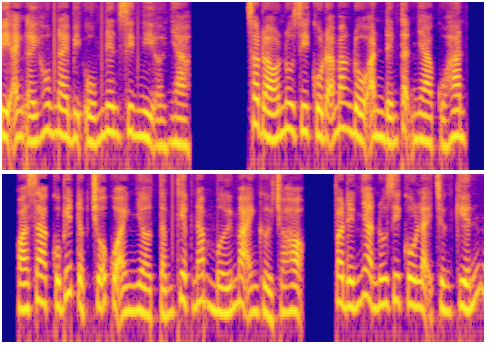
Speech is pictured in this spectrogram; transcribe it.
vì anh ấy hôm nay bị ốm nên xin nghỉ ở nhà. Sau đó Nojiko đã mang đồ ăn đến tận nhà của Han, hóa ra cô biết được chỗ của anh nhờ tấm thiệp năm mới mà anh gửi cho họ. Và đến nhà Nojiko lại chứng kiến,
